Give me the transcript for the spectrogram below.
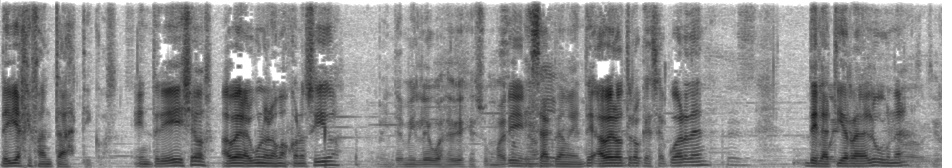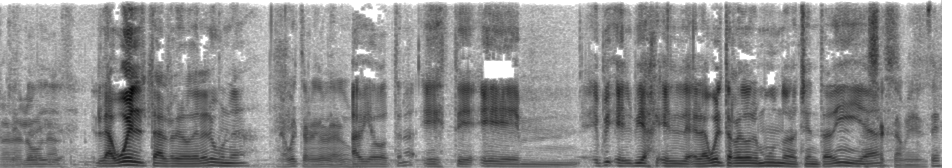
de viajes fantásticos. Entre ellos, a ver, algunos de los más conocidos. 20.000 leguas de viaje submarino. Exactamente. A ver, otro que se acuerden. De la Tierra a la Luna. Tierra de la Luna. La Vuelta alrededor de la Luna. La vuelta alrededor de la luna. Había otra. Este, eh, el viaje, el- la Vuelta alrededor del mundo en 80 días. Exactamente.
